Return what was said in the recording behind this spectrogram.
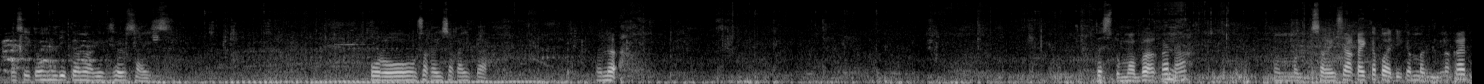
Kasi kung hindi ka mag-exercise, puro sakay-sakay ka. Wala. Tapos tumaba ka na. Magsakay-sakay ka pa, di ka maglakad.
